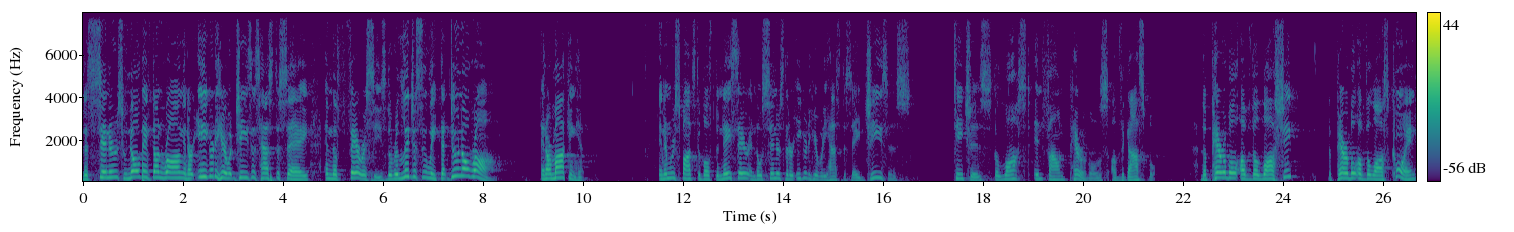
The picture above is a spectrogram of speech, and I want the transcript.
The sinners who know they've done wrong and are eager to hear what Jesus has to say, and the Pharisees, the religious elite that do no wrong and are mocking him. And in response to both the naysayer and those sinners that are eager to hear what he has to say, Jesus teaches the lost and found parables of the gospel. The parable of the lost sheep, the parable of the lost coin,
